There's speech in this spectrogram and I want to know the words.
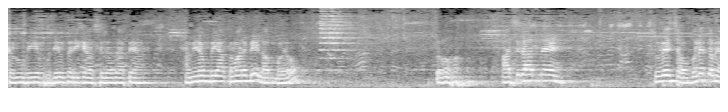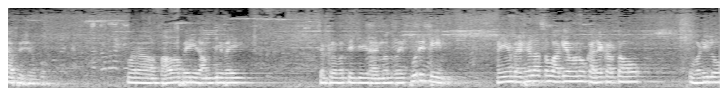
કનુભાઈએ ભૂદેવ તરીકે આશીર્વાદ આપ્યા. અમીરમભાઈ આ તમારે બે લાભ મળ્યો. તો આશીર્વાદને શુભેચ્છાઓ બને તમે આપી શકો. મારા ભાવાભાઈ, રામજીભાઈ, ચક્રવર્તીજી, રાયમલભાઈ, પૂરી ટીમ. અહીંયા બેઠેલા સૌ આગેવાનો, કાર્યકર્તાઓ, વડીલો,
